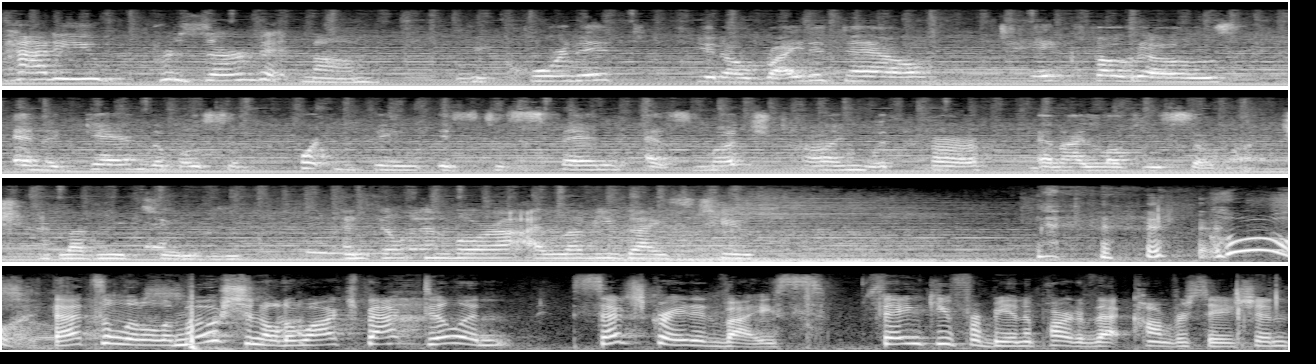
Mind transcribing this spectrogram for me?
How do you preserve it, Mom? Record it, you know, write it down, take photos. And again, the most important thing is to spend as much time with her. And I love you so much. I love you too, Mom. And Dylan and Laura, I love you guys too. Whew, that's a little emotional to watch back. Dylan, such great advice. Thank you for being a part of that conversation.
